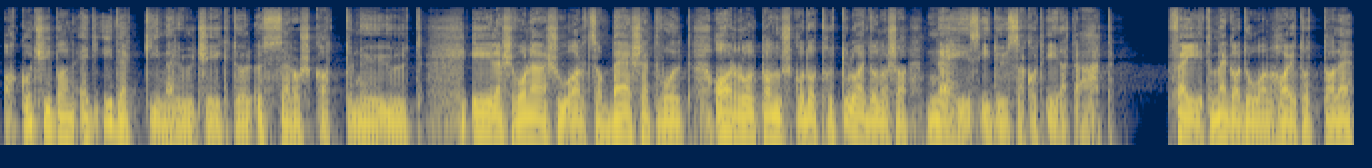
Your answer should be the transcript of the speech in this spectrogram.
A kocsiban egy idegkimerültségtől összeroskadt nő ült. Éles vonású arca beesett volt, arról tanúskodott, hogy tulajdonosa nehéz időszakot élt át. Fejét megadóan hajtotta le,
